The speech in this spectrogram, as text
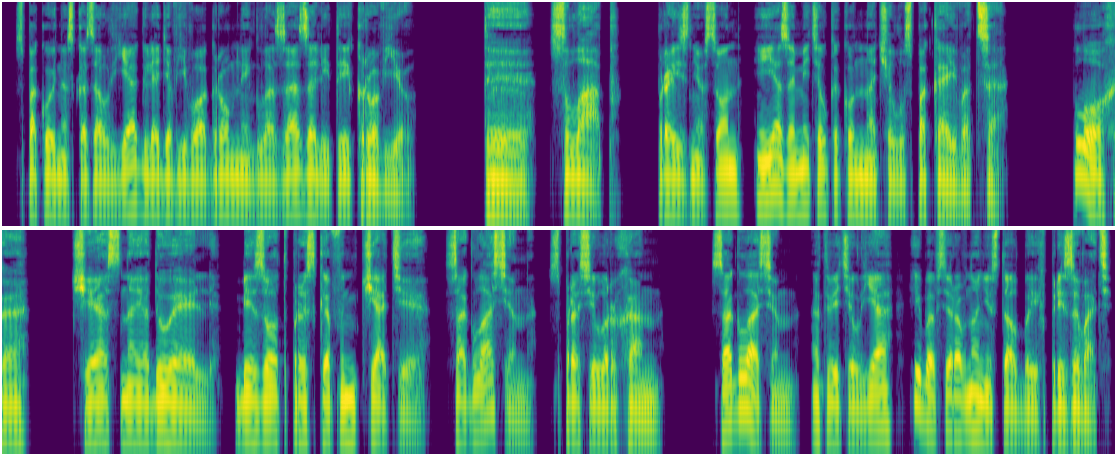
— спокойно сказал я, глядя в его огромные глаза, залитые кровью. «Ты слаб», — произнес он, и я заметил, как он начал успокаиваться. «Плохо. Честная дуэль, без отпрысков нчати. Согласен?» — спросил Рхан. «Согласен», — ответил я, ибо все равно не стал бы их призывать.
